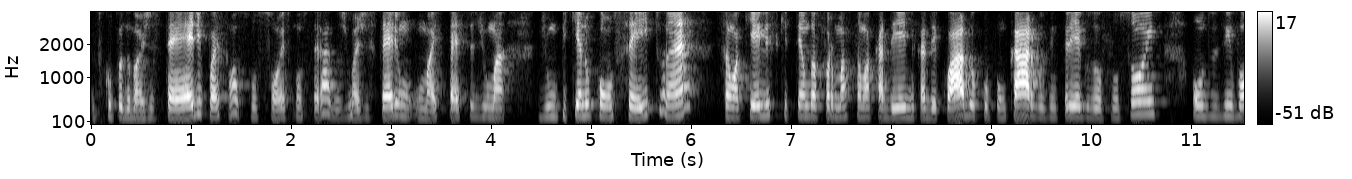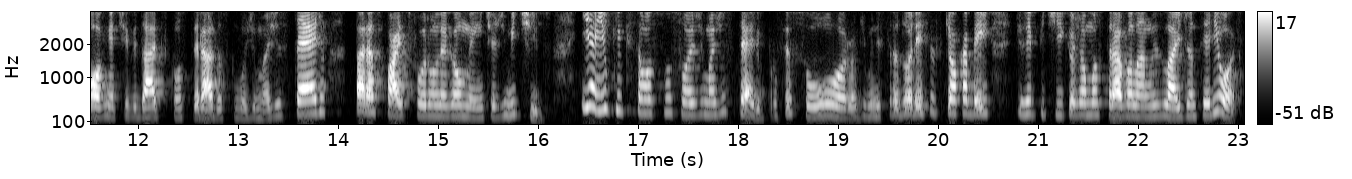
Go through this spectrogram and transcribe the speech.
desculpa, do magistério, quais são as funções consideradas de magistério, uma espécie de, uma, de um pequeno conceito, né? São aqueles que, tendo a formação acadêmica adequada, ocupam cargos, empregos ou funções, ou desenvolvem atividades consideradas como de magistério, para as quais foram legalmente admitidos. E aí, o que, que são as funções de magistério? Professor, administrador, esses que eu acabei de repetir, que eu já mostrava lá no slide anterior.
